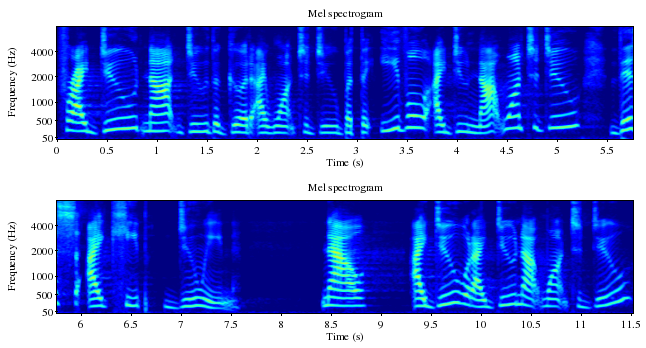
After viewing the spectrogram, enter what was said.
For I do not do the good I want to do, but the evil I do not want to do, this I keep doing. Now, I do what I do not want to do.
